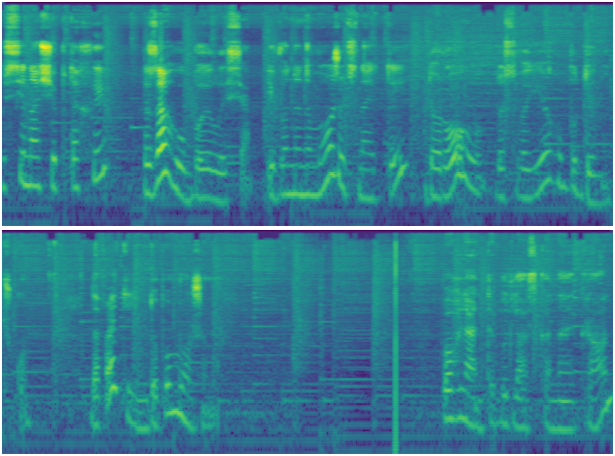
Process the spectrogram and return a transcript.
Усі наші птахи загубилися і вони не можуть знайти дорогу до свого будиночку. Давайте їм допоможемо. Погляньте, будь ласка, на екран.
